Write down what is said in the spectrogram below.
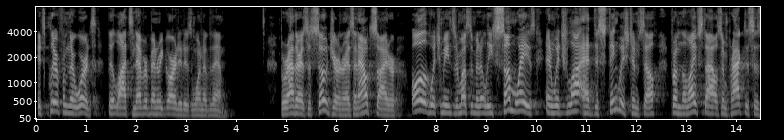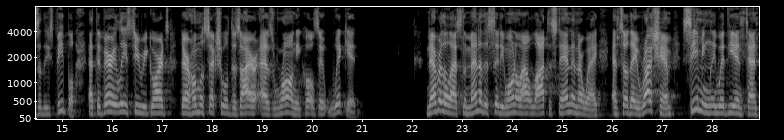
It's clear from their words that Lot's never been regarded as one of them, but rather as a sojourner, as an outsider, all of which means there must have been at least some ways in which Lot had distinguished himself from the lifestyles and practices of these people. At the very least, he regards their homosexual desire as wrong. He calls it wicked. Nevertheless, the men of the city won't allow Lot to stand in their way, and so they rush him, seemingly with the intent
